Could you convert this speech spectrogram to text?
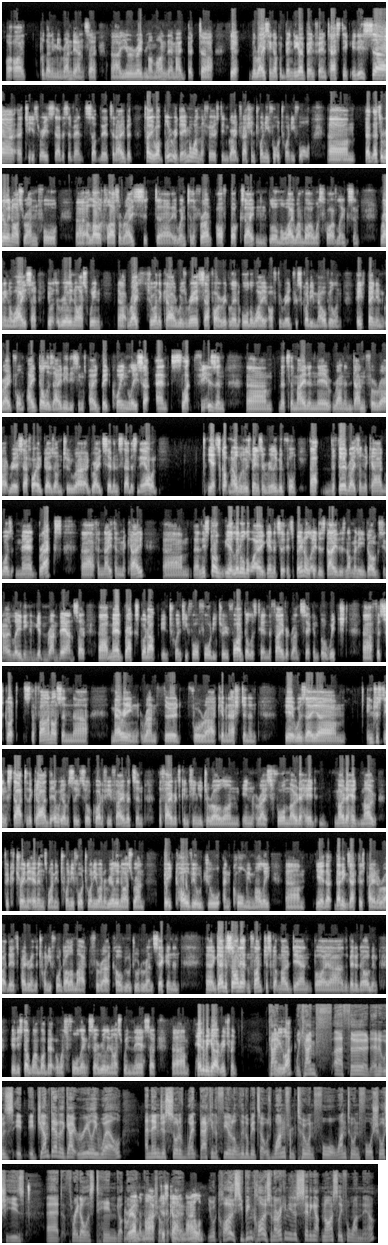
I, I put that in my rundown, so uh, you were reading my mind there, mate. But uh, yeah, the racing up at Bendigo been fantastic. It is uh, a tier three status events up there today, but tell you what, Blue Redeemer won the first in great fashion, 24-24. Um, that, that's a really nice run for uh, a lower class of race. It uh, it went to the front off box eight and blew them away, won by almost five lengths and running away. So it was a really nice win. Now, race two on the card was Rare Sapphire. It led all the way off the red for Scotty Melville, and he's been in great form. $8.80 this thing's paid. Beat Queen Lisa and Slap Fizz, and um, that's the maiden there run and done for uh, Rare Sapphire. It goes on to uh, a grade 7 status now, and yeah, Scott Melville, who's been in some really good form. Uh, the third race on the card was Mad Brax uh, for Nathan McKay. Um, and this dog, yeah, led all the way again. It's a, it's been a leader's day. There's not many dogs, you know, leading and getting run down. So uh, Mad Brax got up in 24.42, five dollars ten. The favourite run second, Bewitched uh, for Scott Stefanos, and uh, Marrying run third for uh, Kevin Ashton. And yeah, it was a um, interesting start to the card there. We obviously saw quite a few favourites, and the favourites continued to roll on in race four. Motorhead, Motorhead Mo for Katrina Evans won in 24-21, a really nice run. Beat Colville Jewel and Call Me Molly. Um, yeah, that, that exacta's paid right there. It's paid around the $24 mark for uh, Colville Jewel to run second. And uh, gave a side out in front, just got mowed down by uh, the better dog. And yeah, this dog won by about almost four lengths, so a really nice win there. So um, how do we go at Richmond? Came, Any luck? We came f- uh, third, and it was it, it jumped out of the gate really well, and then just sort of went back in the field a little bit. So it was one from two and four, one, two, and four. Sure, she is at three dollars ten. Got Around the mark, chocolate just can't nail them. You were close. You've been close, and I reckon you're just setting up nicely for one now.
